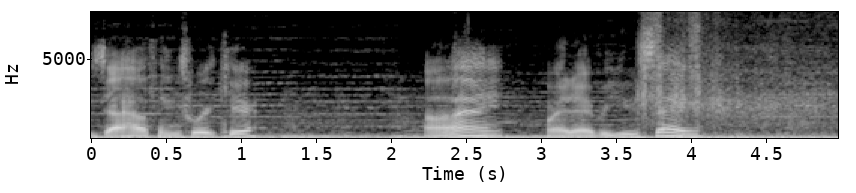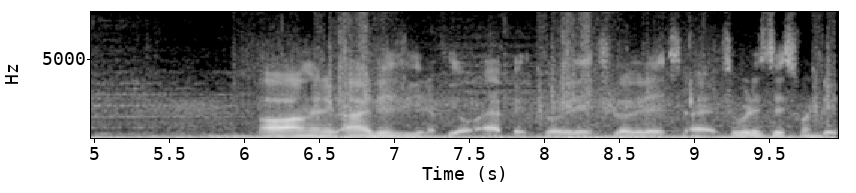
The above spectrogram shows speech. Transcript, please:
Is that how things work here? Alright, whatever you say. Oh, I'm gonna, uh, this is gonna feel epic. Look at this, look at this. Alright, so what does this one do?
